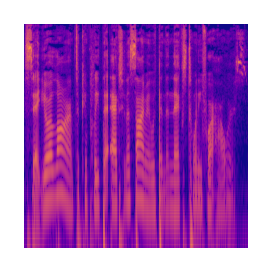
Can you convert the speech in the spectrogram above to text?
set your alarm to complete the action assignment within the next 24 hours.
